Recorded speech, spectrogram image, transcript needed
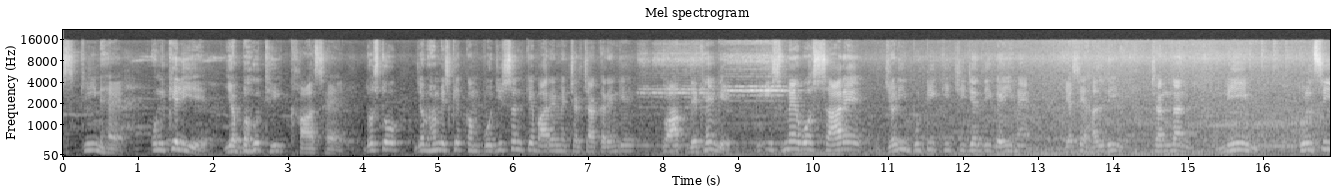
स्किन है, उनके लिए यह बहुत ही खास है। दोस्तों, जब हम इसके कंपोजिशन के बारे में चर्चा करेंगे तो आप देखेंगे कि इसमें वो सारे जड़ी बूटी की चीज़ें दी गई हैं, जैसे हल्दी, चंदन, नीम, तुलसी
